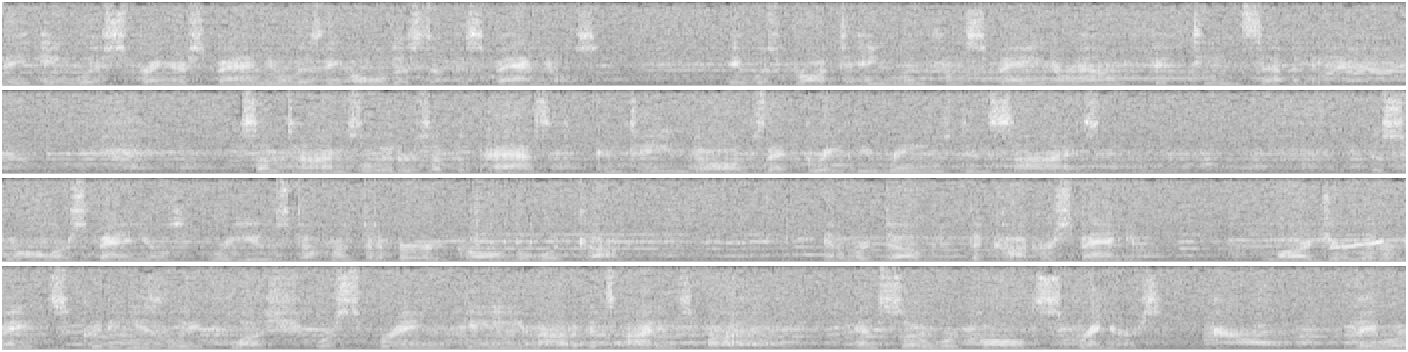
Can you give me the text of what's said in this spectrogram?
The English Springer Spaniel is the oldest of the Spaniels. It was brought to England from Spain around 1570. Sometimes litters of the past contained dogs that greatly ranged in size. The smaller spaniels were used to hunt a bird called the woodcock and were dubbed the cocker spaniel. Larger litter mates could easily flush or spring game out of its hiding spot and so were called springers. They were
